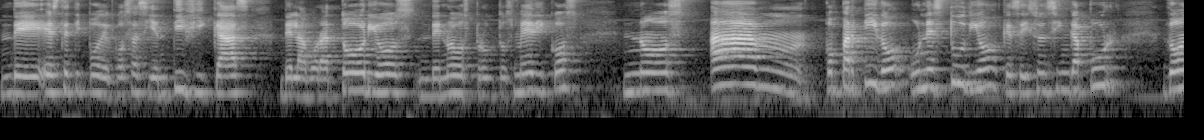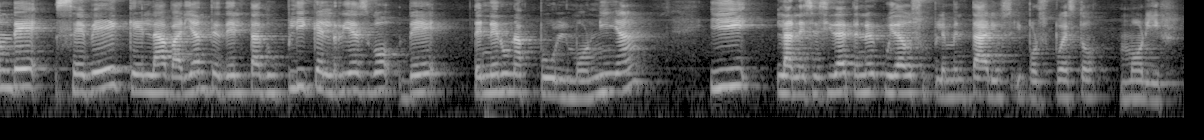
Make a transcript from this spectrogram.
de este tipo de cosas científicas, de laboratorios, de nuevos productos médicos, nos ha compartido un estudio que se hizo en Singapur donde se ve que la variante Delta duplica el riesgo de tener una pulmonía y la necesidad de tener cuidados suplementarios y por supuesto morir.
